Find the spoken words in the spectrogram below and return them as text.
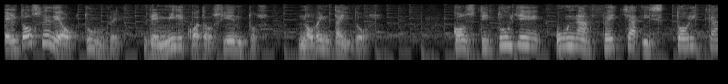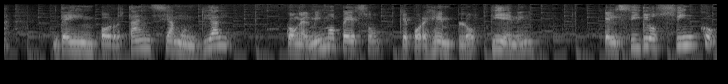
El 12 de octubre de 1492, constituye una fecha histórica de importancia mundial con el mismo peso que, por ejemplo, tienen el siglo V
